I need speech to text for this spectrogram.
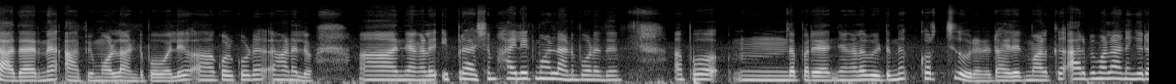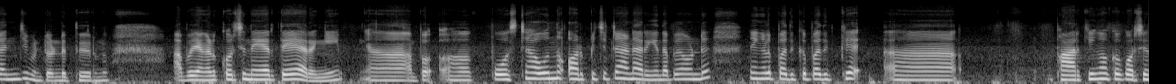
സാധാരണ ആർ പി മോളിലാണ് പോവൽ. കോഴിക്കോട് ആണല്ലോ. ഞങ്ങൾ ഇപ്രാവശ്യം ഹൈലൈറ്റ് മാളിലാണ് പോണത്. അപ്പോൾ എന്താ പറയുക ഞങ്ങളെ വീട്ടിൽ നിന്ന് കുറച്ച് ദൂരമുണ്ട് കേട്ടോ ഹൈലൈറ്റ് മാൾക്ക് ആർ പി മാളാണെങ്കിൽ ഒരു അഞ്ച് മിനിറ്റ് കൊണ്ട് തീർന്നു അപ്പോൾ ഞങ്ങൾ കുറച്ച് നേരത്തെ ഇറങ്ങി. അപ്പോൾ പോസ്റ്റ് ആവുമെന്ന് ഉറപ്പിച്ചിട്ടാണ് ഇറങ്ങിയത്. അപ്പോൾ അതുകൊണ്ട് ഞങ്ങൾ പതുക്കെ പതുക്കെ പാർക്കിംഗ് ഒക്കെ കുറച്ച്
